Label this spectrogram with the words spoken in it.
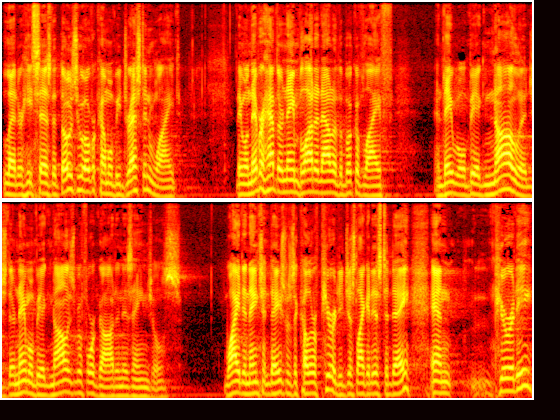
letter, he says that those who overcome will be dressed in white. They will never have their name blotted out of the book of life, and they will be acknowledged, their name will be acknowledged before God and his angels. White in ancient days was the color of purity, just like it is today. And purity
